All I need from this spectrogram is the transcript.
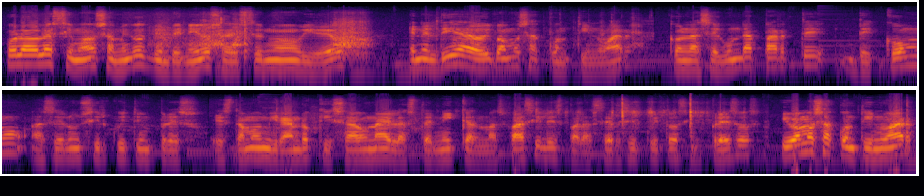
Hola, hola estimados amigos, bienvenidos a este nuevo video. En el día de hoy vamos a continuar con la segunda parte de cómo hacer un circuito impreso. Estamos mirando quizá una de las técnicas más fáciles para hacer circuitos impresos y vamos a continuar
